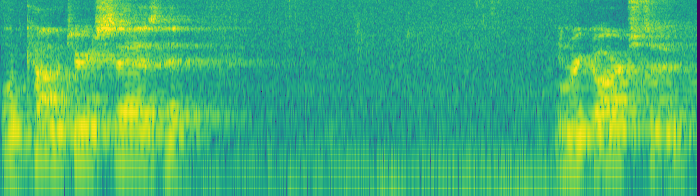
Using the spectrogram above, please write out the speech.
One commentary says that in regards to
